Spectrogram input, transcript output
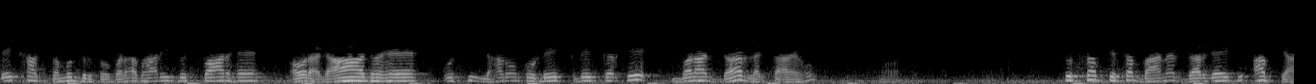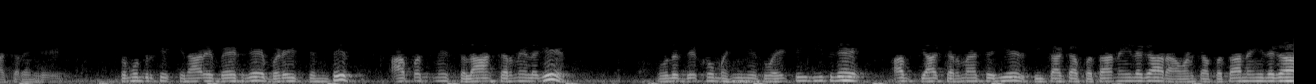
देखा समुद्र तो बड़ा भारी दुष्पार है और अगाध है, उसकी लहरों को देख देख करके बड़ा डर लगता है वो। तो सब के सब बानर डर गए कि अब क्या करेंगे। समुद्र के किनारे बैठ गए, बड़े चिंतित, आपस में सलाह करने लगे बोले, देखो, महीने तो ऐसे ही बीत गए, अब क्या करना चाहिए? सीता का पता नहीं लगा, रावण का पता नहीं लगा,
